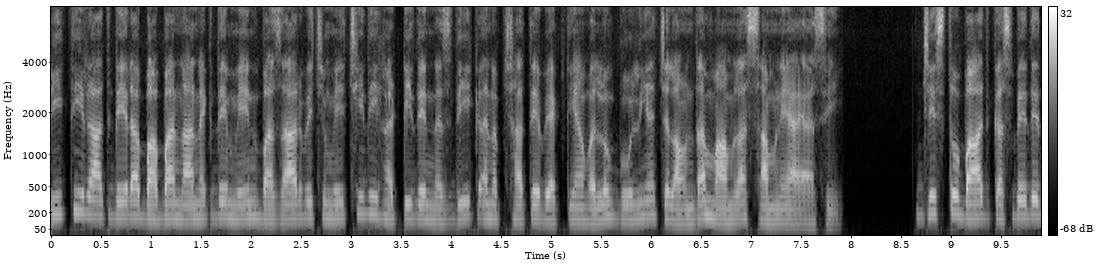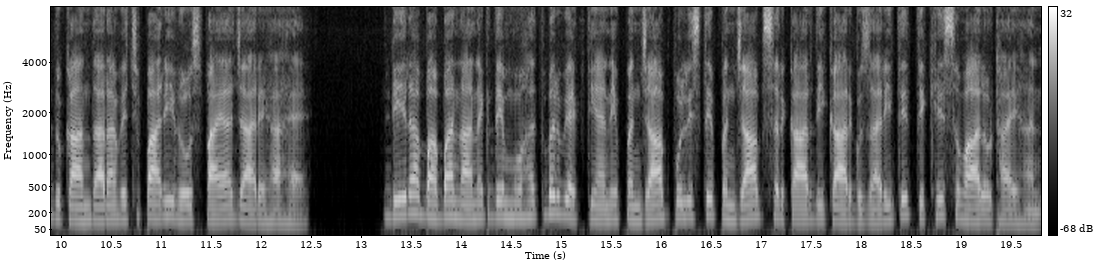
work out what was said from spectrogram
ਬੀਤੀ ਰਾਤ ਡੇਰਾ ਬਾਬਾ ਨਾਨਕ ਦੇ ਮੇਨ ਬਾਜ਼ਾਰ ਵਿੱਚ ਮੇਚੀ ਦੀ ਹੱਟੀ ਦੇ ਨਜ਼ਦੀਕ ਅਣਪਛਾਤੇ ਵਿਅਕਤੀਆਂ ਵੱਲੋਂ ਗੋਲੀਆਂ ਚਲਾਉਣ ਦਾ ਮਾਮਲਾ ਸਾਹਮਣੇ ਆਇਆ ਸੀ, ਜਿਸ ਤੋਂ ਬਾਅਦ ਕਸਬੇ ਦੇ ਦੁਕਾਨਦਾਰਾਂ ਵਿੱਚ ਭਾਰੀ ਰੋਸ ਪਾਇਆ ਜਾ ਰਿਹਾ ਹੈ। ਡੇਰਾ ਬਾਬਾ ਨਾਨਕ ਦੇ ਮੁਹੱਤਬਰ ਵਿਅਕਤੀਆਂ ਨੇ ਪੰਜਾਬ ਪੁਲਿਸ ਤੇ ਪੰਜਾਬ ਸਰਕਾਰ ਦੀ ਕਾਰਗੁਜ਼ਾਰੀ ਤੇ ਤਿੱਖੇ ਸਵਾਲ ਉਠਾਏ ਹਨ।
